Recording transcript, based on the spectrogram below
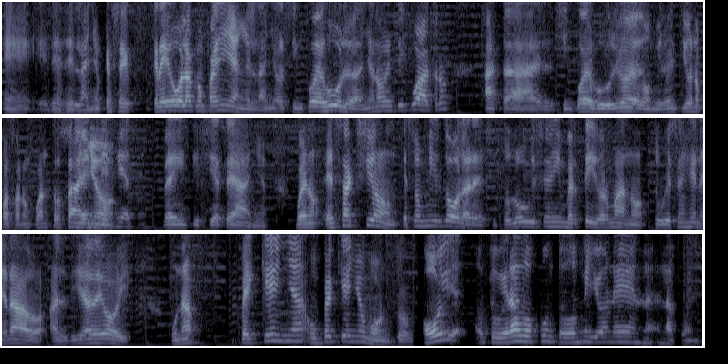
desde el año que se creó la compañía, en el año del 5 de julio del año 94, hasta el 5 de julio de 2021 pasaron cuántos años? 27. 27 años. Bueno, esa acción, esos mil dólares, si tú lo hubieses invertido, hermano, te hubiesen generado al día de hoy una pequeña, un pequeño monto. Hoy tuvieras 2.2 millones en la, cuenta.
